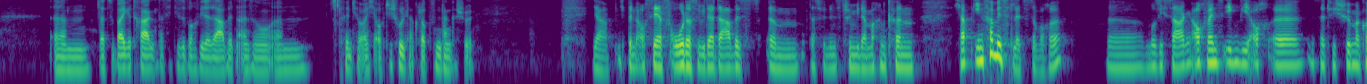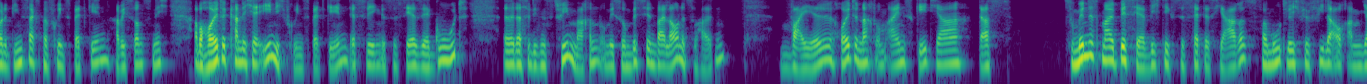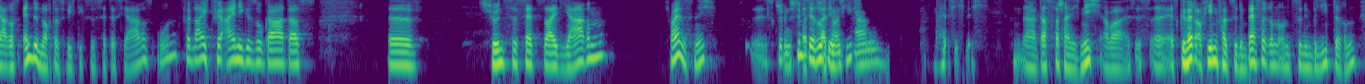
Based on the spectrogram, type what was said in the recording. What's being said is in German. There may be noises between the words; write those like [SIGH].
ähm, dazu beigetragen, dass ich diese Woche wieder da bin. Also ähm, könnt ihr euch auf die Schulter klopfen. Dankeschön. Ja, ich bin auch sehr froh, dass du wieder da bist, ähm, dass wir den Stream wieder machen können. Ich habe ihn vermisst letzte Woche, äh, muss ich sagen. Auch wenn es irgendwie auch, äh, ist natürlich schön, man konnte dienstags mal früh ins Bett gehen, habe ich sonst nicht. Aber heute kann ich ja eh nicht früh ins Bett gehen. Deswegen ist es sehr, sehr gut, äh, dass wir diesen Stream machen, um mich so ein bisschen bei Laune zu halten. Weil heute Nacht um eins geht ja das zumindest mal bisher wichtigste Set des Jahres, vermutlich für viele auch am Jahresende noch das wichtigste Set des Jahres und vielleicht für einige sogar das äh, schönste Set seit Jahren. Ich weiß es nicht. Es bestimmt sehr seit 90 subjektiv. Jahren? Weiß ich nicht. Na, das wahrscheinlich nicht, aber es ist, äh, es gehört auf jeden Fall zu den besseren und zu den beliebteren.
